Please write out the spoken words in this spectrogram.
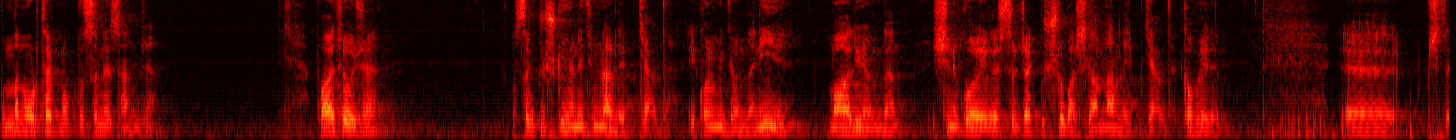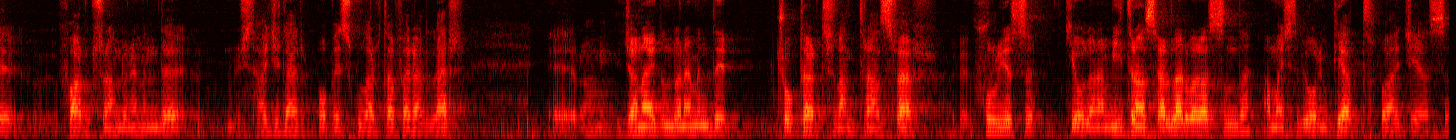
Bundan ortak noktası ne sence? Fatih Hoca aslında güçlü yönetimlerle hep geldi. Ekonomik yönden iyi, mali yönden işini kolaylaştıracak güçlü başkanlarla hep geldi. Kabul edelim. Ee, işte Faruk Süren döneminde işte Haciler, Popescu'lar, Taferel'ler, e, rahmetli Can Aydın döneminde çok tartışılan transfer e, furyası ki o dönem iyi transferler var aslında ama işte bir olimpiyat faciası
